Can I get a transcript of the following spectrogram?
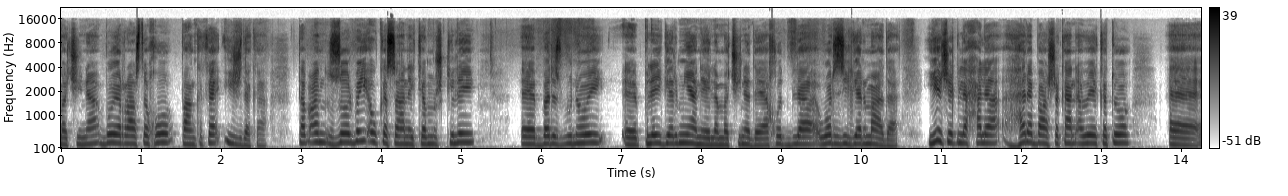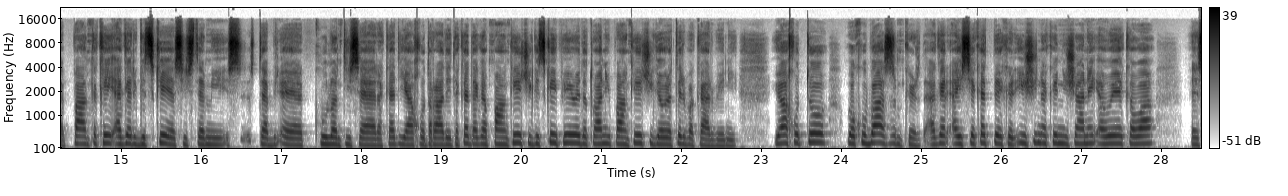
مەکینە بۆیە ڕاستەخۆ بانکەکە ئیش دەکا تەبعەن زۆربەی ئەو کەسانەی کە مشکلەی بەرز بوونەوەی پلەی گەرمیان هەیە لە مەکینەدا یاخود لە وەرزی گەرمادا یەکێک لە حەلە هەرە باشەکان ئەوەیە کە تۆ پانکەکەی ئەگەر گچکەیە سیستەمی کوولەنتی سیارەکەت یاخود ڕادیتەکەت ئەگە پانکەیەکی گچکەی پێوێ دەتوانی پانکەیەکی گەورەتر بەکاربیێنی یاخود تۆ وەکو باسم کرد ئەگەر ئەیسەکەت پێکرد ئیشی نەکرد نیشانەی ئەوەیەکەوە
